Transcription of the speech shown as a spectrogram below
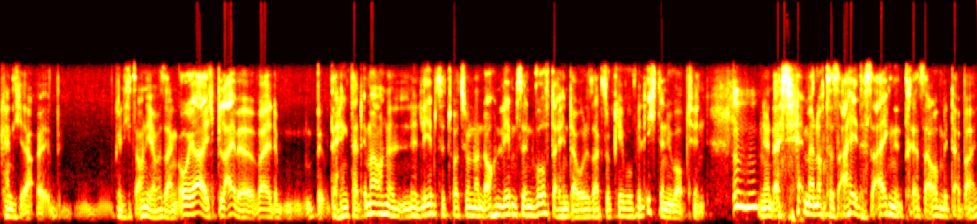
könnte, ich, könnte ich jetzt auch nicht einfach sagen, oh ja, ich bleibe, weil da hängt halt immer auch eine, Lebenssituation und auch ein Lebensentwurf dahinter, wo du sagst, okay, wo will ich denn überhaupt hin? Mhm. Ja, da ist ja immer noch das, das eigene Interesse auch mit dabei.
